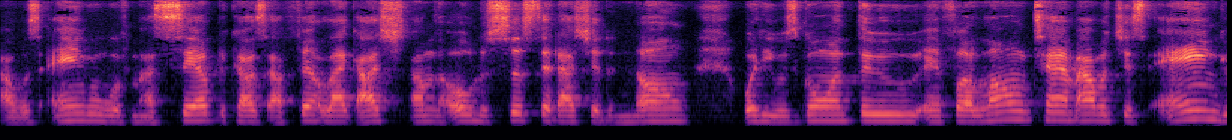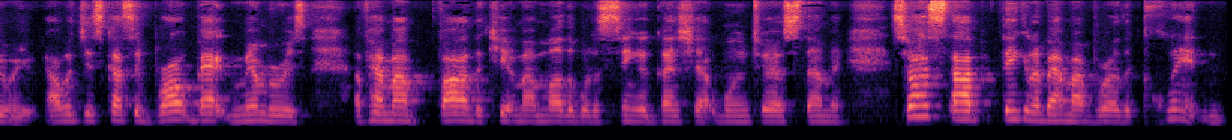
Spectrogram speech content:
I was angry with myself because I felt like I am the older sister. I should have known what he was going through. And for a long time, I was just angry. I was just because it brought back memories of how my father killed my mother with a single gunshot wound to her stomach. So I stopped thinking about my brother Clinton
